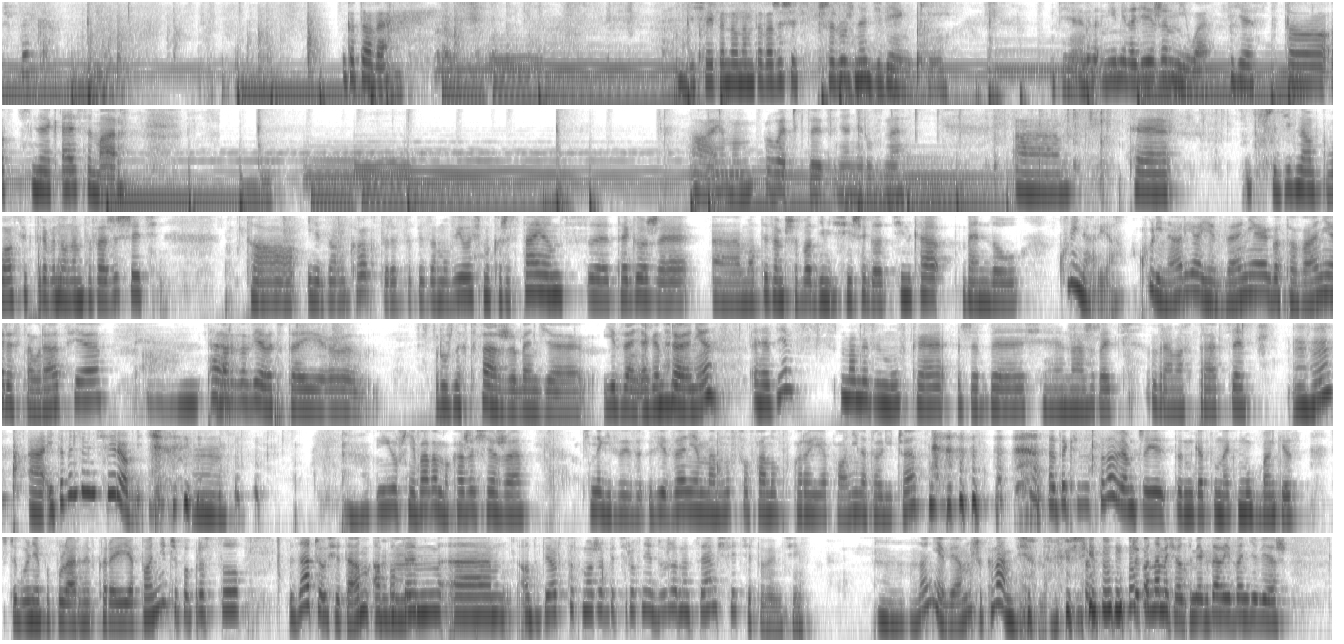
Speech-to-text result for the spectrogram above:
też pyk. Gotowe. Dzisiaj będą nam towarzyszyć przeróżne dźwięki. Więc Miejmy nadzieję, że miłe. jest to odcinek ASMR. O, ja mam pałeczki do jedzenia nierówne. A te przedziwne odgłosy, które będą nam towarzyszyć, to jedzonko, które sobie zamówiłyśmy, korzystając z tego, że e, motywem przewodnim dzisiejszego odcinka będą kulinaria. Kulinaria, jedzenie, gotowanie, restauracje. tak. Bardzo wiele tutaj e, różnych twarzy będzie jedzenia generalnie. E, Więc mamy wymówkę, żeby się nażreć w ramach pracy. Mhm. A i to będziemy dzisiaj robić. I już niebawem okaże się, że odcinek z, z jedzeniem ma mnóstwo fanów w Korei i Japonii, na to liczę. A tak się zastanawiam, czy ten gatunek mukbang jest szczególnie popularny w Korei i Japonii, czy po prostu zaczął się tam, a potem em, odbiorców może być równie dużo na całym świecie, powiem ci. No nie wiem. Przekonamy się o tym. Przekonamy się o tym, jak dalej będzie, wiesz,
